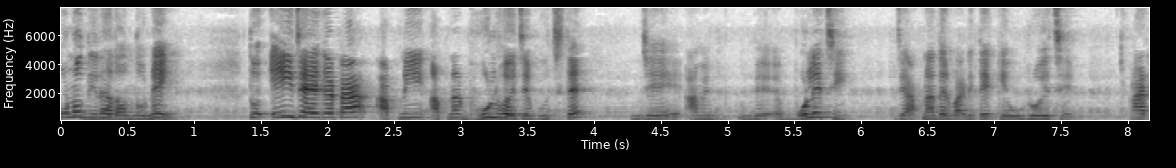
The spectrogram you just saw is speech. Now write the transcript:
কোনো দ্বিধাদ্বন্দ্ব নেই। তো এই জায়গাটা আপনি, আপনার ভুল হয়েছে বুঝতে, যে আমি বলেছি যে আপনাদের বাড়িতে কেউ রয়েছে। আর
